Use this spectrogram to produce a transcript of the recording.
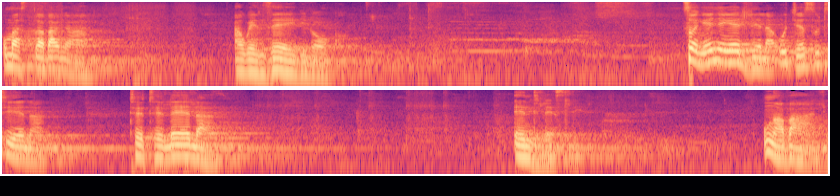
Uma sicabanga akwenzeki lokho. So ngenye ngendlela uJesu uthi yena thethelela endlessly. Ungabali.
